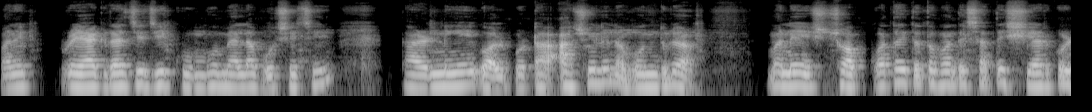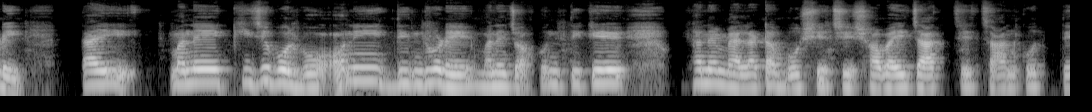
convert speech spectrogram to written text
মানে প্রয়াগরাজে যে কুম্ভ মেলা বসেছে, তার নিয়ে গল্পটা। আসলে না বন্ধুরা মানে সব কথাই তো তোমাদের সাথে শেয়ার করি। তাই মানে কি যে বলব, অনেক দিন ধরে মানে যখন থেকে এখানে মেলাটা বসেছে সবাই যাচ্ছে, চান করতে।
